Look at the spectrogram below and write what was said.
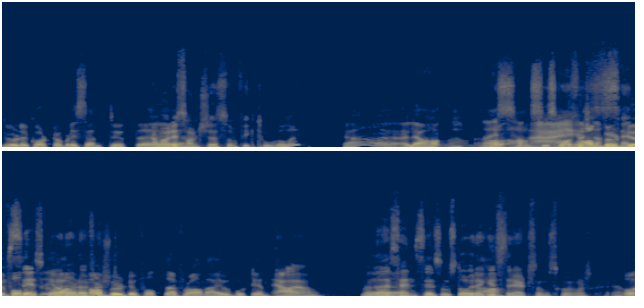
gule kort og blir sendt ut. eh, Ja, var det Sanchez som fikk to goller? Ja, eller han Nei, han, Sansi Nei, skåret han, burde fått skårer ja, det han burde fått det, for han er jo borte inn. Ja, ja. Men det er Eh, Sensi som står ja. registrert som skår. Ja.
